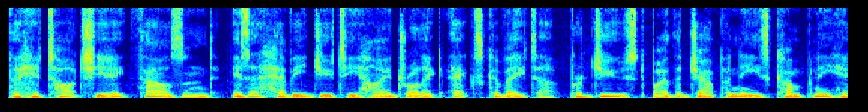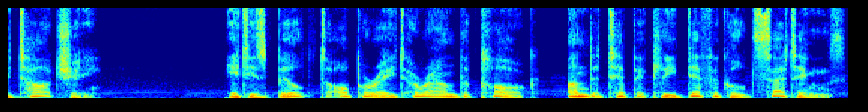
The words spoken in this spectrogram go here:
The Hitachi 8000 is a heavy-duty hydraulic excavator produced by the Japanese company Hitachi. It is built to operate around the clock under typically difficult settings.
